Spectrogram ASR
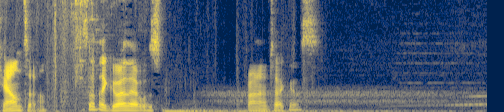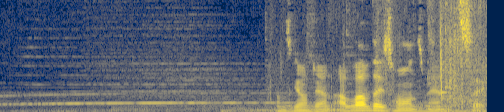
Encounter? Is that that guy that was trying to attack us? Sun's going down. I love those horns, man. It's sick.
